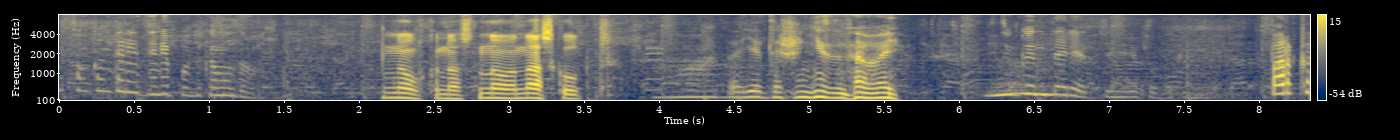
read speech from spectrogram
Este un cântăreț din Republica Moldova. nu-l cunosc, nu, n-ascult. Да я даже не знаю. Este un cântăreț din Republica Moldova. Parcă,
